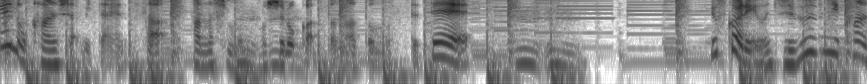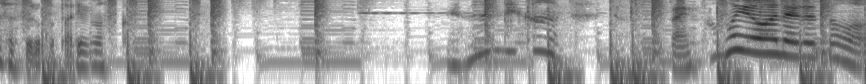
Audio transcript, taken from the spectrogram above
への感謝みたいなさ話も面白かったなと思ってて、うんうん。ゆかりんは自分に感謝することありますか？かにそう言われると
